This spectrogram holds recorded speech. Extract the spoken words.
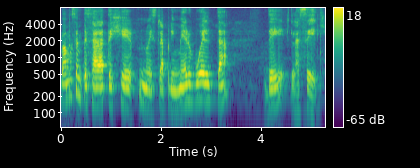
Vamos a empezar a tejer nuestra primer vuelta de la serie.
